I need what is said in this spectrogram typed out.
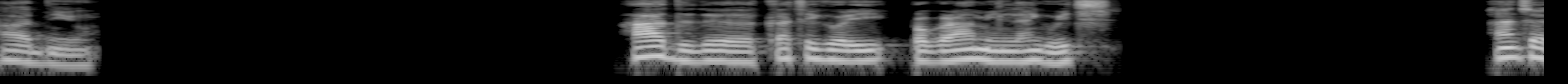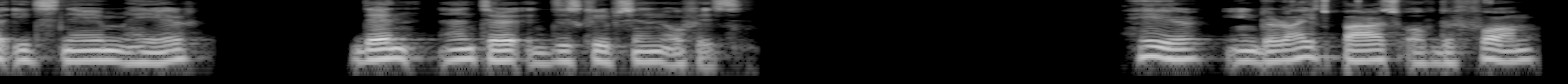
Add New. Add the category Programming Language. Enter its name here, then enter description of it. Here, in the right part of the form,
